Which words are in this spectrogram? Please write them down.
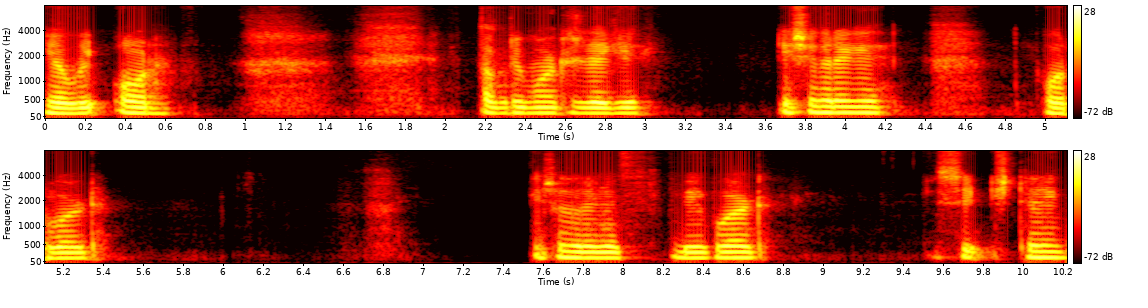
ये हुई ऑन अब रिमोट से देखिए। इसे करेंगे फॉरवर्ड इसे बैकवर्ड इसे स्टेयरिंग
